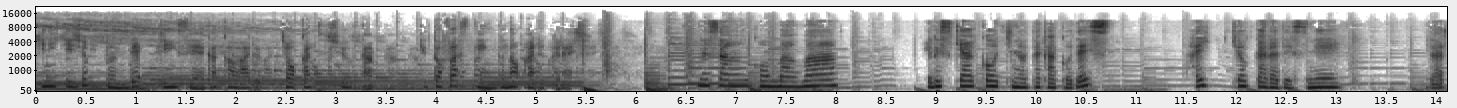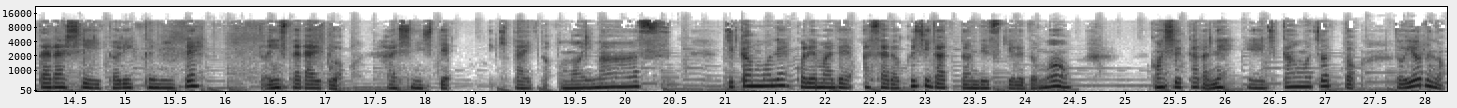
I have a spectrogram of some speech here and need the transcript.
1日10分で人生が変わる腸活習慣。ケトファスティングのある暮らし。皆さんこんばんは。ヘルスケアコーチのたかこです。はい今日からですね。新しい取り組みでインスタライブを配信していきたいと思います。時間もねこれまで朝6時だったんですけれども今週からね、えー、時間をちょっと夜の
